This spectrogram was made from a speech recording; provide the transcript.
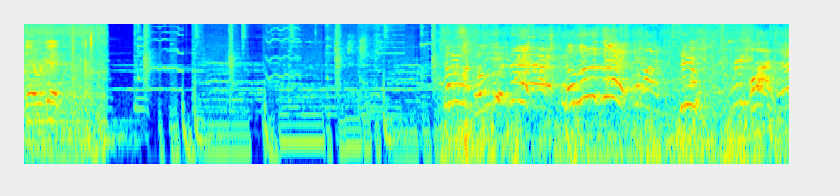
Yeah, we're good. Don't lose it! Don't lose it! Two, three, one.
